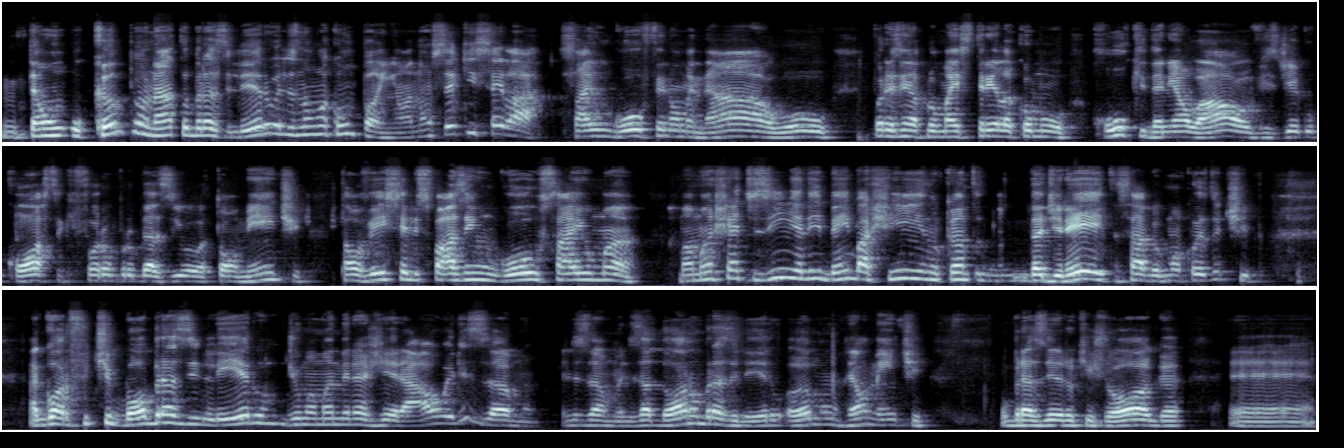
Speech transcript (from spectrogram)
Então, o campeonato brasileiro eles não acompanham, a não ser que, sei lá, saia um gol fenomenal, ou, por exemplo, uma estrela como Hulk, Daniel Alves, Diego Costa, que foram para o Brasil atualmente, talvez se eles fazem um gol, sai uma, uma manchetezinha ali bem baixinho no canto da direita, sabe? Alguma coisa do tipo. Agora, o futebol brasileiro, de uma maneira geral, eles amam. Eles amam, eles adoram o brasileiro, amam realmente o brasileiro que joga. É...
